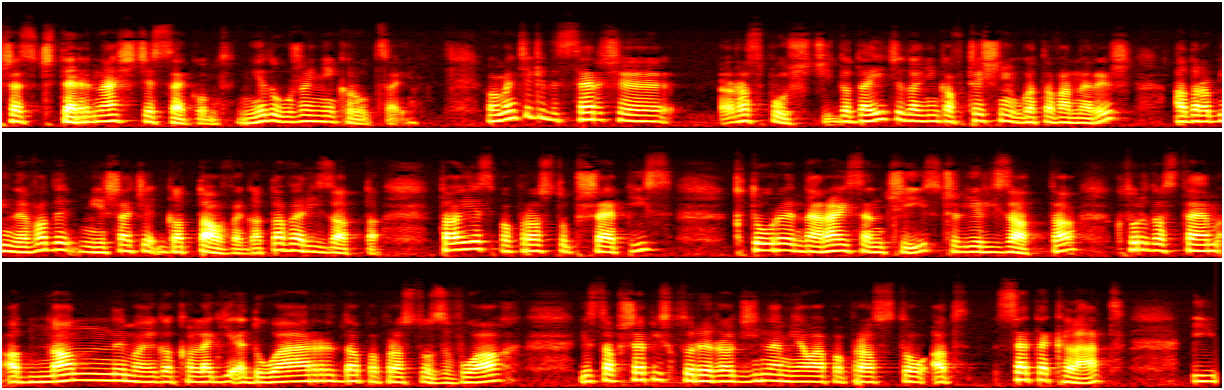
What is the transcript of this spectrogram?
przez 14 sekund, nie dłużej, nie krócej. W momencie, kiedy ser się rozpuści, dodajecie do niego wcześniej ugotowany ryż, odrobinę wody, mieszacie gotowe, gotowe risotto. To jest po prostu przepis, który na rice and cheese, czyli risotto, który dostałem od nonny mojego kolegi Eduardo, po prostu z Włoch. Jest to przepis, który rodzina miała po prostu od setek lat i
